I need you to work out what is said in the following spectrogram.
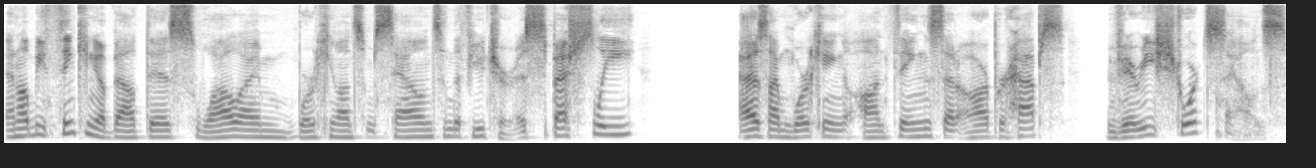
and I'll be thinking about this while I'm working on some sounds in the future, especially as I'm working on things that are perhaps very short sounds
